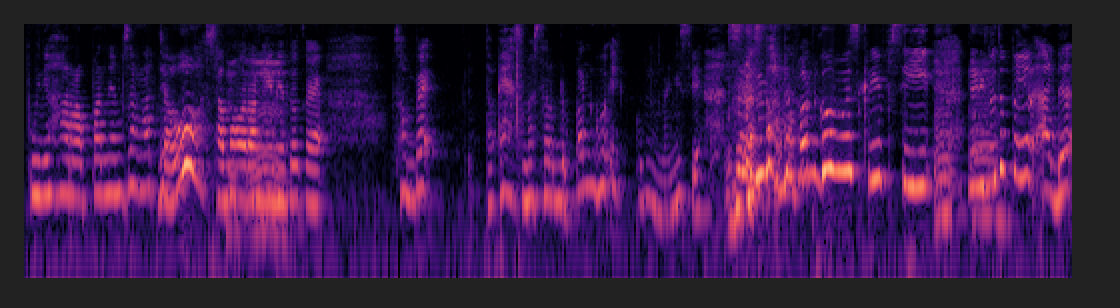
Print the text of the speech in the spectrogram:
punya harapan yang sangat jauh sama orang Mm-mm. ini tuh kayak sampai eh semester depan gue eh gue mau nangis ya semester depan gue mau skripsi dan gue tuh pengen ada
